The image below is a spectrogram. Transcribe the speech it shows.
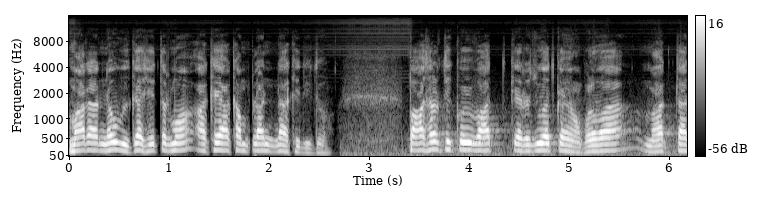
મારા નવ વીઘા ક્ષેત્રમાં આખે આખા પ્લાન્ટ નાખી દીધો. પાછળથી કોઈ વાત કે રજૂઆત કંઈ સાંભળવા માગતા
